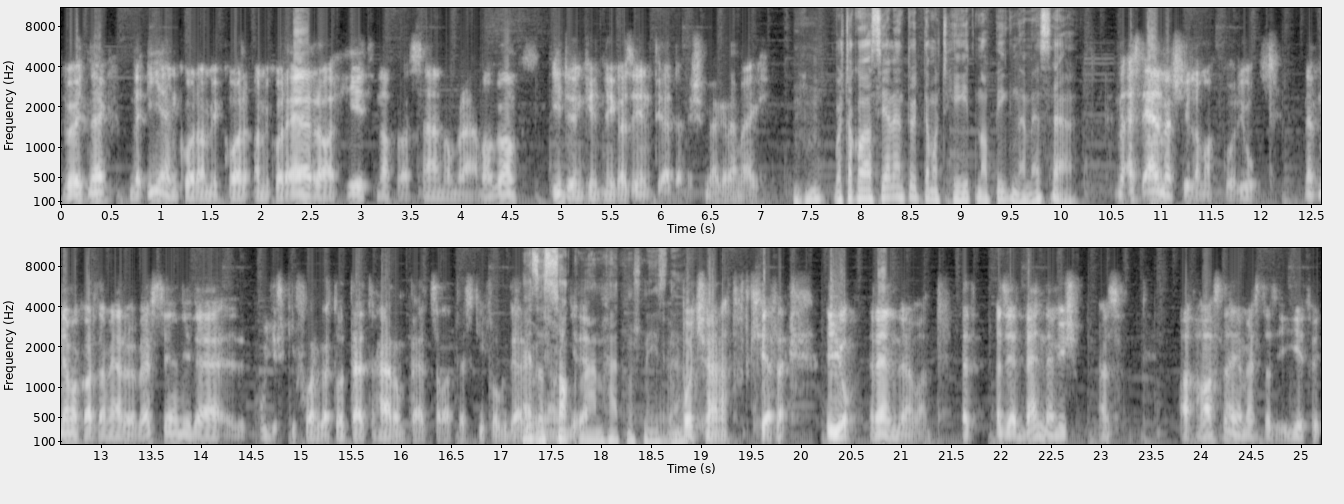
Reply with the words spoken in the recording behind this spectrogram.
bőjtnek, de ilyenkor, amikor, amikor erre a hét napra szánom rá magam, időnként még az én térdem is megremeg. Uh-huh. Most akkor azt jelenti, hogy te most hét napig nem eszel? Na ezt elmesélem akkor, jó. Nem, nem akartam erről beszélni, de úgyis kiforgatott, tehát három perc alatt ez ki fog derülni. Ez a szakmám, annyira. hát most nézd Bocsánatot kérlek. Jó, rendben van. Tehát azért bennem is az, használjam ezt az igét, hogy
